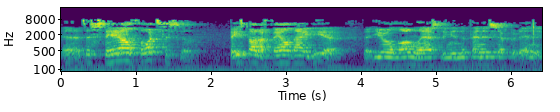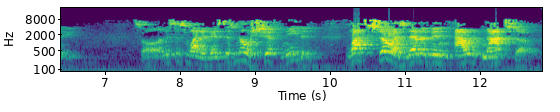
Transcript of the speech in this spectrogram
Yeah, it's a stale thought system based on a failed idea that you're a long-lasting, independent, separate entity. So this is what it is. There's no shift needed. What's so has never been out not so.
